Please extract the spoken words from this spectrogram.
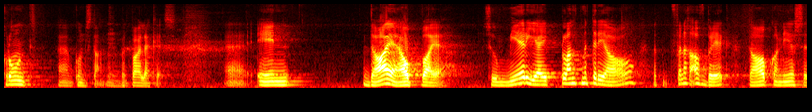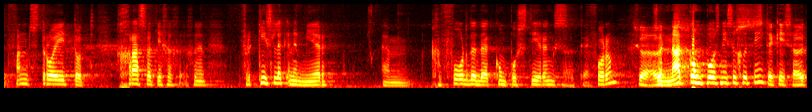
grond um, konstant Mm. wat baie lekker is. Uh en daai help baie. So meer jy plantmateriaal wat vinnig afbreek daarop kan neersit van strooi tot gras wat jy ge, ge, verkieslik in 'n meer ehm um, gevorderde Okay. komposteringsvorm. So hout, So nat kompos nie so goed nie. stukkies hout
